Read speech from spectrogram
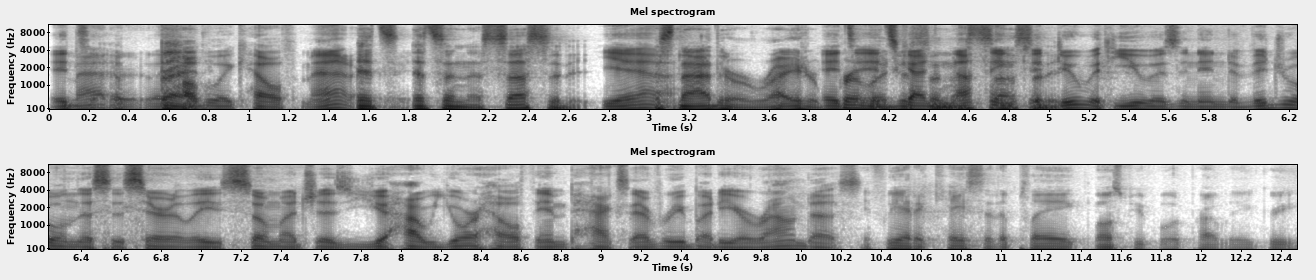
it's matter, a like- public health matter. It's it's a necessity. yeah. It's neither a right or It's, privilege. it's got a nothing to do with you as an individual necessarily so much as you, how your health impacts everybody around us. If we had a case of the plague, most people would probably agree.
